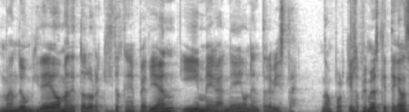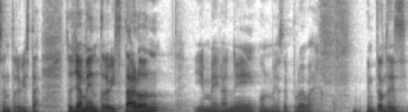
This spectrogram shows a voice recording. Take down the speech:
mandé un video, mandé todos los requisitos que me pedían y me gané una entrevista. ¿no? Porque lo primero es que te ganas entrevista. Entonces ya me entrevistaron y me gané un mes de prueba. Entonces,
